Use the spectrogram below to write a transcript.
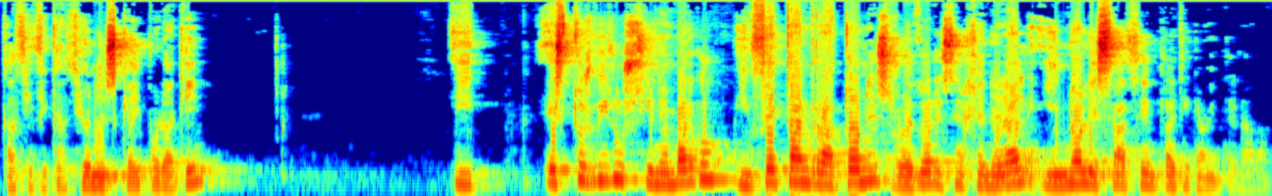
calcificaciones que hay por aquí. Y Estos virus, sin embargo, infectan ratones, roedores en general, y no les hacen prácticamente nada.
